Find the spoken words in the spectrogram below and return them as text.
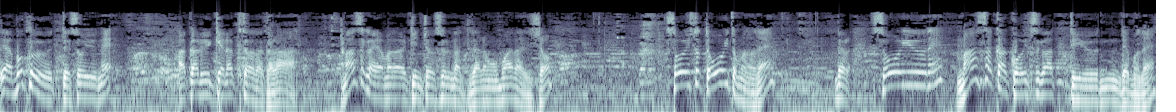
いや僕ってそういうね明るいキャラクターだからまさか山田が緊張するなんて誰も思わないでしょ？そういう人って多いと思うのね。だからそういうねまさかこいつがっていうんでもね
